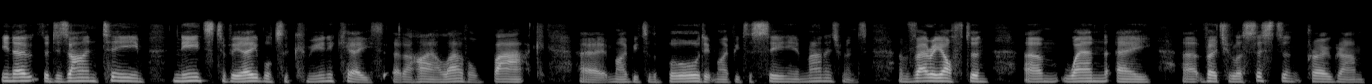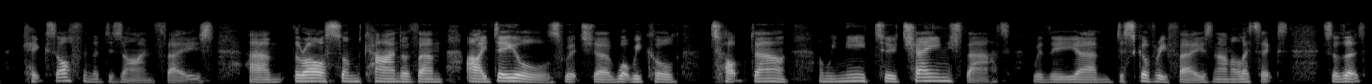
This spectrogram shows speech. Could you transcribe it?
you know, the design team needs to be able to communicate at a higher level back. Uh, it might be to the board, it might be to senior management. And very often um, when a uh, virtual assistant program kicks off in the design phase, um, there are some kind of um, ideals, which are what we call top down. And we need to change that with the um, discovery phase and analytics so that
